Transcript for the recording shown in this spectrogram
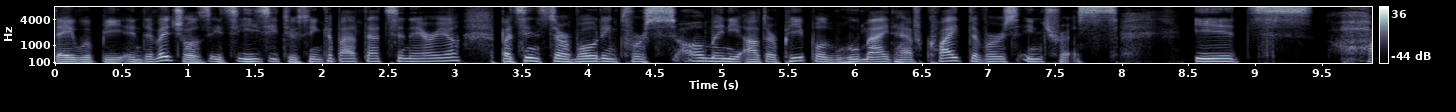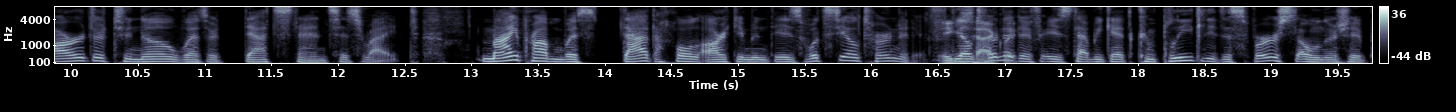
they would be individuals, it's easy to think about that scenario. But since they're voting for so many other people who might have quite diverse interests, it's harder to know whether that stance is right. My problem with that whole argument is what's the alternative? Exactly. The alternative is that we get completely dispersed ownership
